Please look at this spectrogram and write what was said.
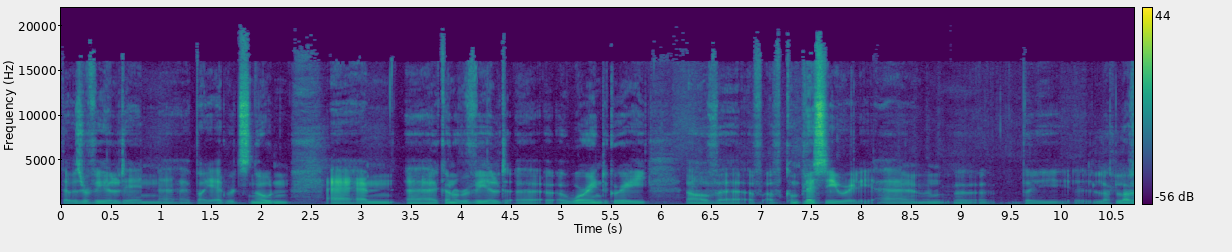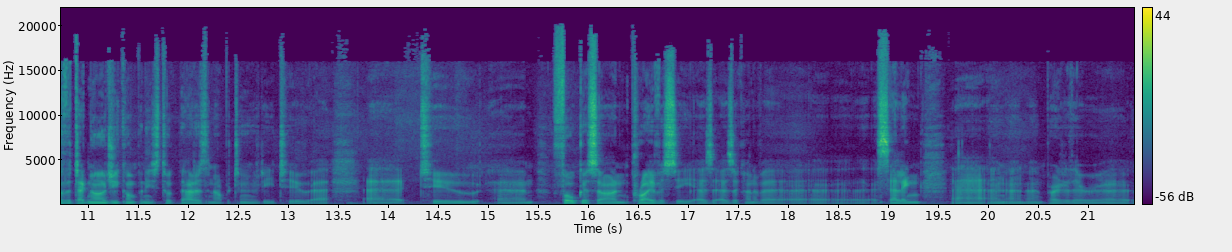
that was revealed in uh, by Edward Snowden, um, uh, kind of revealed a, a worrying degree of, uh, of, of complicity, really. Um, uh, the a lot, of the technology companies took that as an opportunity to uh, uh, to um, focus on privacy as, as a kind of a, a, a selling uh, and, and, part of their uh,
